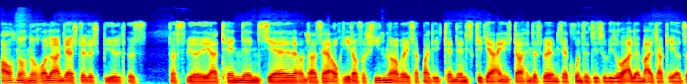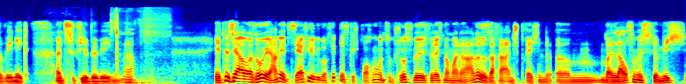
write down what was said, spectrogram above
auch noch eine Rolle an der Stelle spielt, ist, dass wir ja tendenziell, und da ist ja auch jeder verschieden, aber ich sag mal, die Tendenz geht ja eigentlich dahin, dass wir uns ja grundsätzlich sowieso alle im Alltag eher zu wenig als zu viel bewegen. Ja. Jetzt ist ja aber so, wir haben jetzt sehr viel über Fitness gesprochen und zum Schluss will ich vielleicht nochmal eine andere Sache ansprechen, ähm, weil Laufen ist für mich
